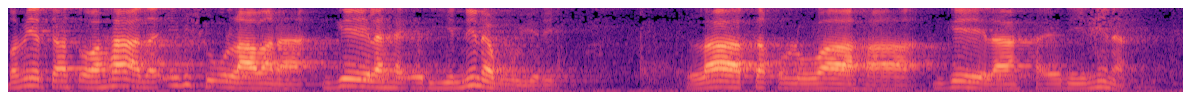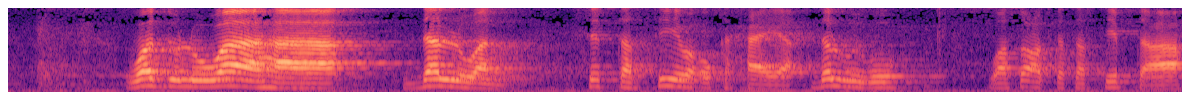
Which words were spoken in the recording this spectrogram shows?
Damiirkaas oo haada ibishu u laabanaa geela ha eryinina buu yidhi laa taqluwaaha geela ha eryinina wadluwaaha dalwan si tartiiba u kaxeeya. Dalwigu waa socodka tartiibta ah.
